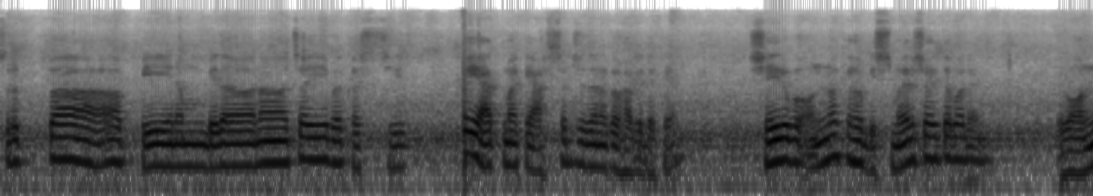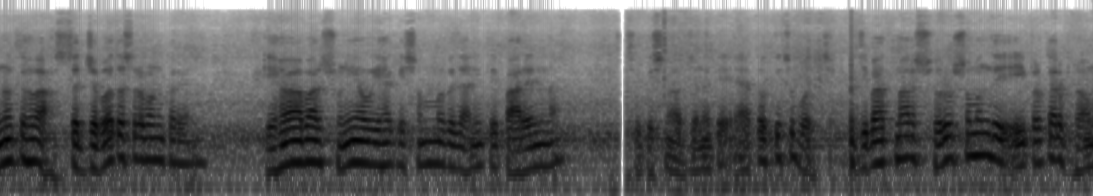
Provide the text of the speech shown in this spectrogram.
শ্রুত্বাপীনম বেদান চৈব কশ্চিৎ এই আত্মাকে আশ্চর্যজনকভাবে দেখে সেইরূপ অন্য কেহ বিস্ময়ের সহিত বলেন এবং অন্য কেহ আশ্চর্যবত শ্রবণ করেন কেহ আবার শুনিয়াও ইহাকে সম্যক জানিতে পারেন না শ্রীকৃষ্ণ অর্জুনকে এত কিছু বলছে জীবাত্মার স্বরূপ সম্বন্ধে এই প্রকার ভ্রম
